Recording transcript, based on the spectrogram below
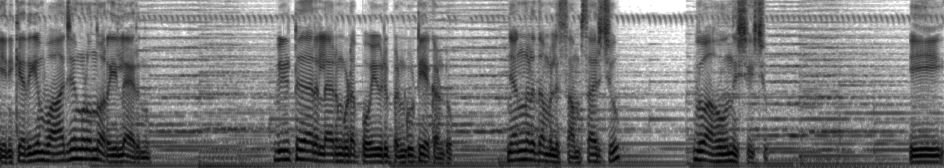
എനിക്കധികം വാചകങ്ങളൊന്നും അറിയില്ലായിരുന്നു. വീട്ടുകാരെല്ലാവരും കൂടെ പോയി ഒരു പെൺകുട്ടിയെ കണ്ടു. ഞങ്ങൾ തമ്മിൽ സംസാരിച്ചു വിവാഹവും നിശ്ചയിച്ചു. ഈ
